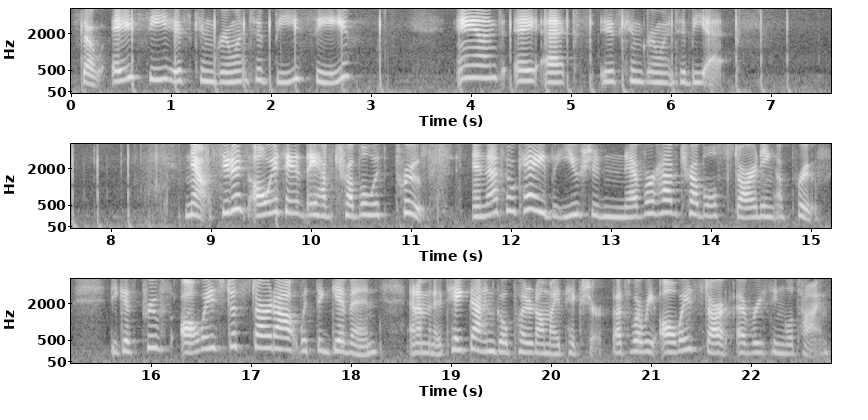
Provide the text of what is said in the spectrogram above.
So AC is congruent to BC and AX is congruent to BX. Now, students always say that they have trouble with proofs, and that's okay, but you should never have trouble starting a proof because proofs always just start out with the given, and I'm going to take that and go put it on my picture. That's where we always start every single time.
